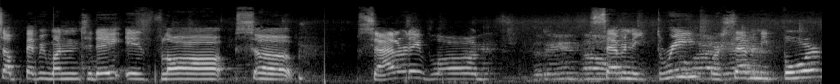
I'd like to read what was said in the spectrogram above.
What's up, everyone? Today is vlog, uh, Saturday vlog 73 or 74.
